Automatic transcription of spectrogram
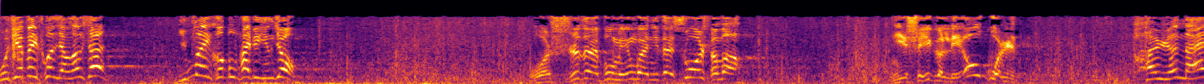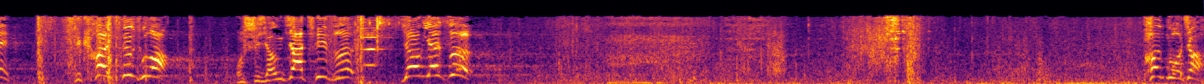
我爹被困两狼山，你为何不派兵营救？我实在不明白你在说什么。你是一个辽国人，潘仁美，你看清楚了，我是杨家妻子杨延嗣。潘国丈，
